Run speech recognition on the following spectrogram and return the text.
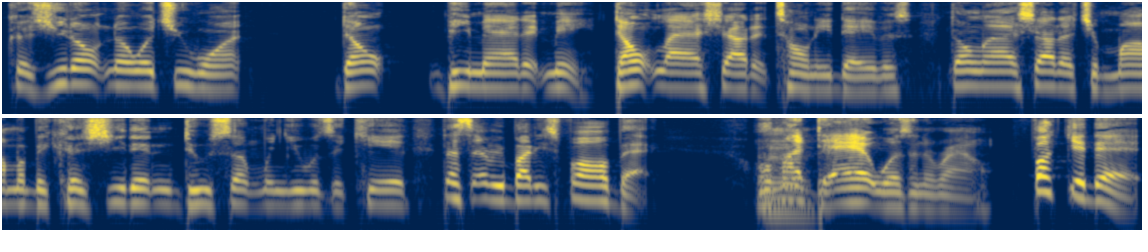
Because you don't know what you want. Don't be mad at me. Don't lash out at Tony Davis. Don't lash out at your mama because she didn't do something when you was a kid. That's everybody's fallback. Well, Mm. my dad wasn't around. Fuck your dad.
